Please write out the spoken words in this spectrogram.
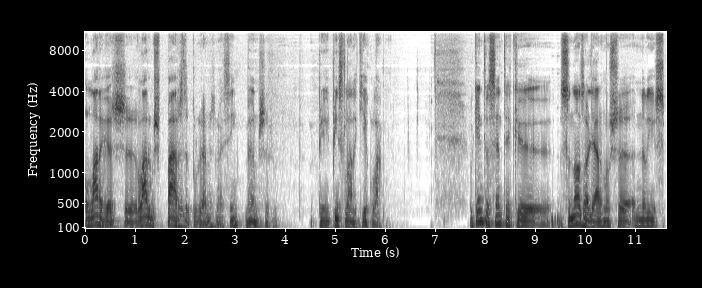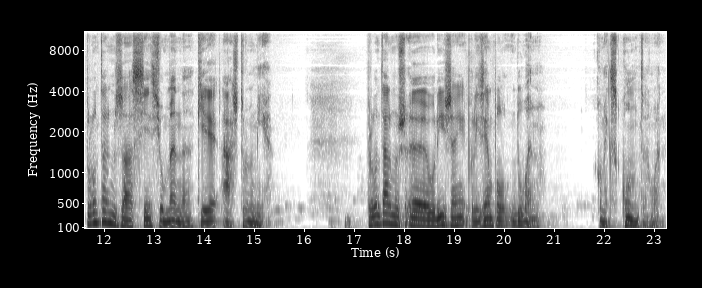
largas, largos pares de programas, não é assim? Vamos pincelar aqui e acolá. O que é interessante é que, se nós olharmos, eh, se perguntarmos à ciência humana, que é a astronomia, perguntarmos a origem, por exemplo, do ano, como é que se conta o ano,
